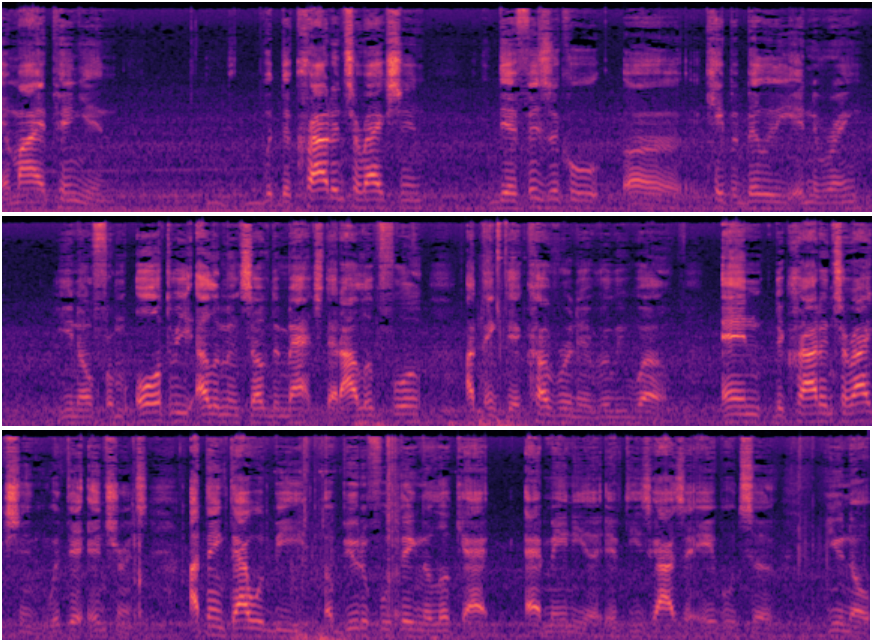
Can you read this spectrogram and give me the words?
in my opinion, with the crowd interaction, their physical uh, capability in the ring, you know, from all three elements of the match that I look for, I think they're covering it really well and the crowd interaction with their entrance. I think that would be a beautiful thing to look at at Mania if these guys are able to, you know,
